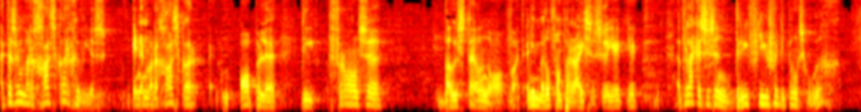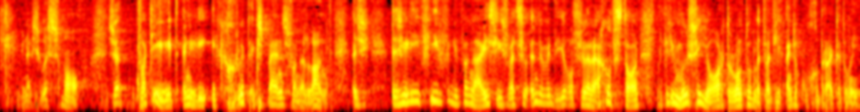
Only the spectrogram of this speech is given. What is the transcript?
Ek was in Madagaskar gewees en in Madagaskar aap hulle die Franse boustyl na wat in die middel van Parys is. So jy jy 'n plek is soos in 3, 4 verdiepings hoog en hy's so smal. So wat jy het in hierdie ek groot expanse van 'n land is is hierdie 4 verdieping huisies wat so individueel so regop staan met hierdie moerse jaard rondom met wat jy eintlik kon gebruik het om die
